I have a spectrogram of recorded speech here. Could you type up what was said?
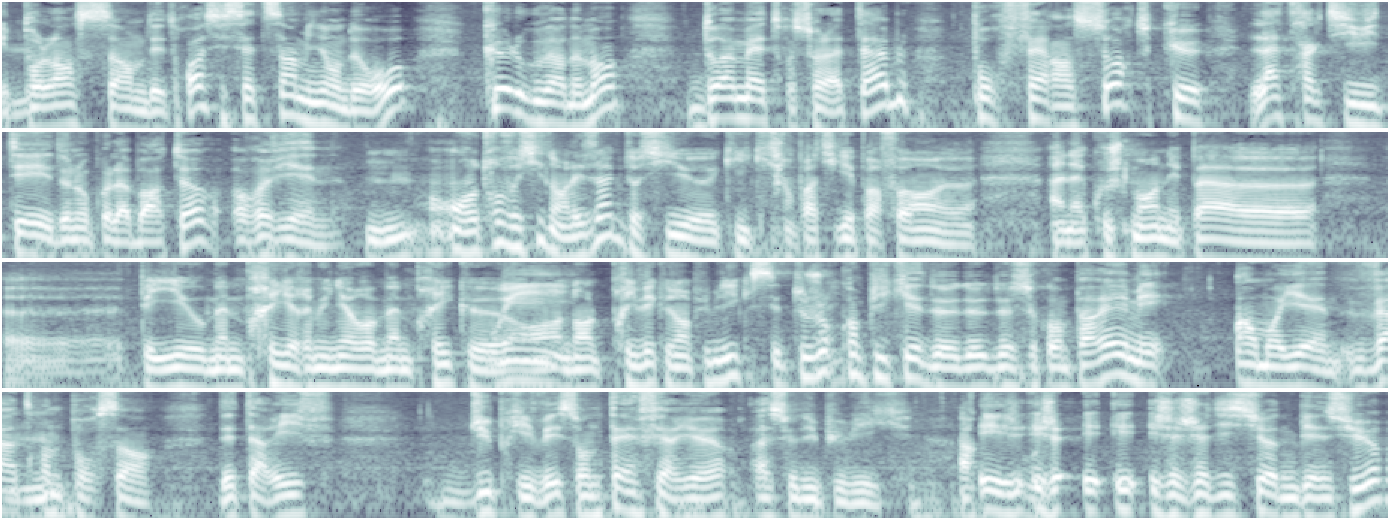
Et pour l'ensemble des trois, c'est 700 millions d'euros que le gouvernement doit mettre sur la table pour faire en sorte que l'attractivité de nos collaborateurs revienne. Mhm. On retrouve aussi dans les actes aussi euh, qui, sont pratiqués parfois, euh, un accouchement n'est pas euh, payé au même prix, rémunéré au même prix que dans le privé que dans le public C'est toujours compliqué de, se comparer, mais en moyenne, 20-30% des tarifs du privé sont inférieurs à ceux du public. Ah. et, j'additionne bien sûr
